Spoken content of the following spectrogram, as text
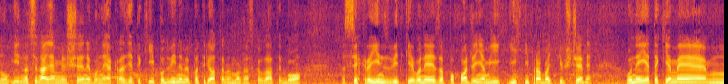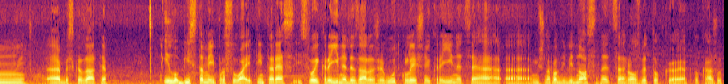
Ну і національні меншини вони якраз є такі подвійними патріотами, можна сказати, бо з цих країн, звідки вони за походженням, їх, їхні прабатьківщини, вони є такими, як би сказати, і лобістами, і просувають інтерес і своєї країни, де зараз живуть, колишньої країни. Це е, міжнародні відносини, це розвиток, е, як то кажуть,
